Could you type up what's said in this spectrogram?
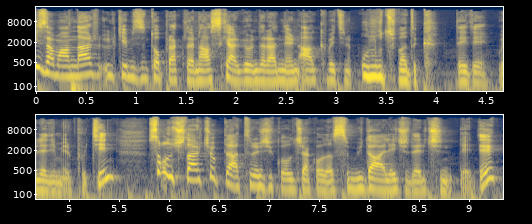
bir zamanlar ülkemizin topraklarına asker gönderenlerin akıbetini unutmadık dedi Vladimir Putin. Sonuçlar çok daha trajik olacak olası müdahaleciler için dedi.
